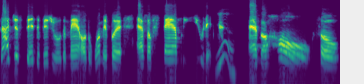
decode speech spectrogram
not just the individual, the man or the woman, but as a family unit. Yeah. As a whole. So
